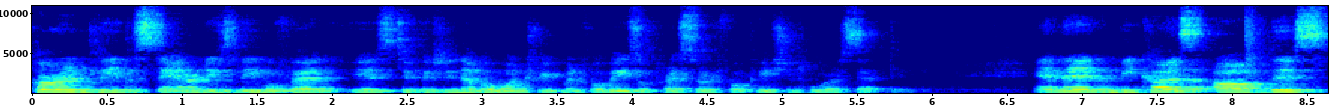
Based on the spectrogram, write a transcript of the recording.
Currently, the standard is Levophed is typically number one treatment for vasopressor for patients who are septic. And then because of this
